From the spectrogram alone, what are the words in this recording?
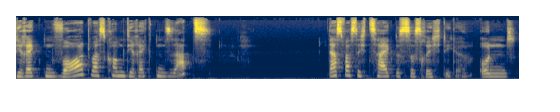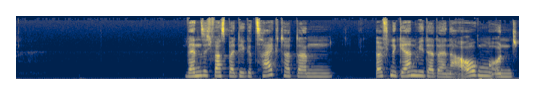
direkt ein Wort, was kommt, direkt einen Satz. Das, was sich zeigt, ist das Richtige. Und wenn sich was bei dir gezeigt hat, dann öffne gern wieder deine Augen und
